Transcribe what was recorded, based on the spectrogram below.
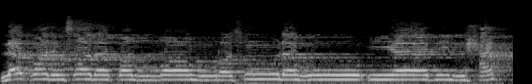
لقد صدق الله رسوله إيا بالحق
